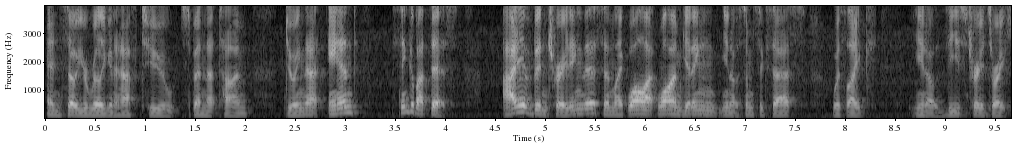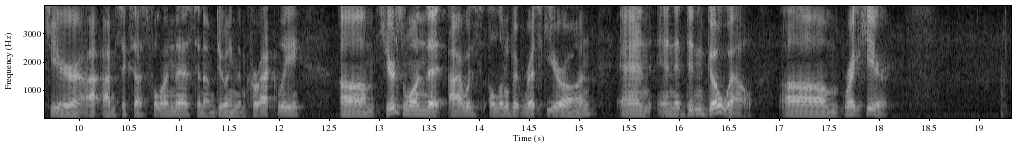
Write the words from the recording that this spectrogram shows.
and so you're really going to have to spend that time doing that. And think about this: I have been trading this, and like while I, while I'm getting you know some success with like you know these trades right here, I, I'm successful in this, and I'm doing them correctly. Um, here's one that I was a little bit riskier on, and and it didn't go well. Um, right here,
